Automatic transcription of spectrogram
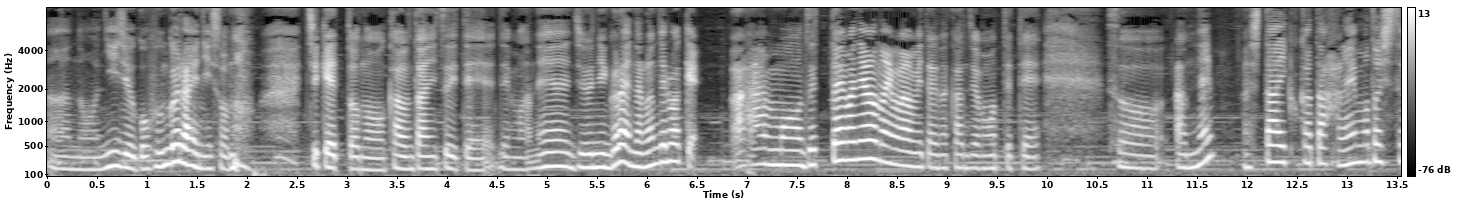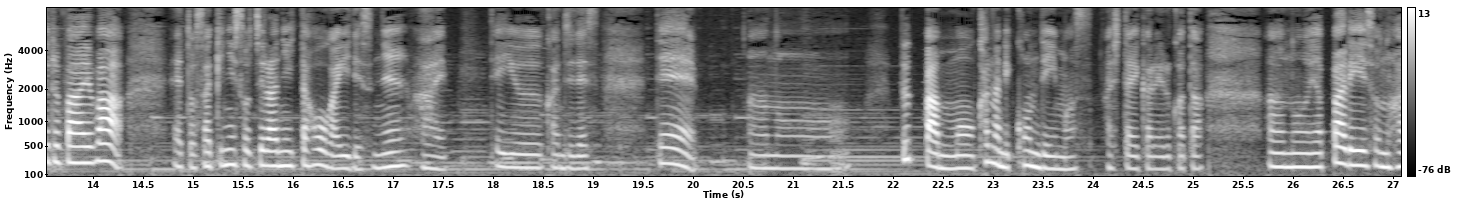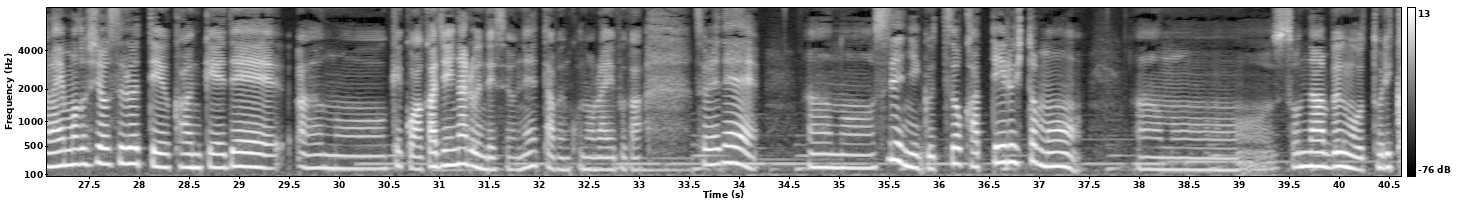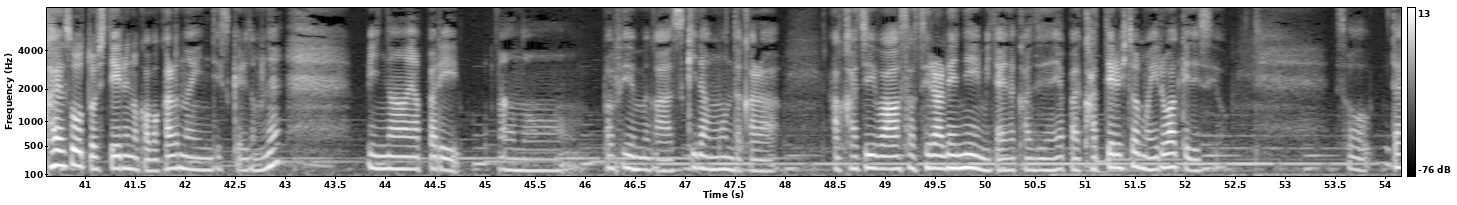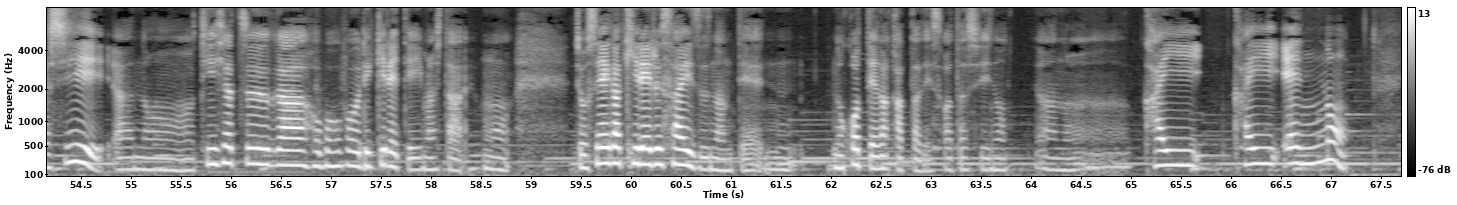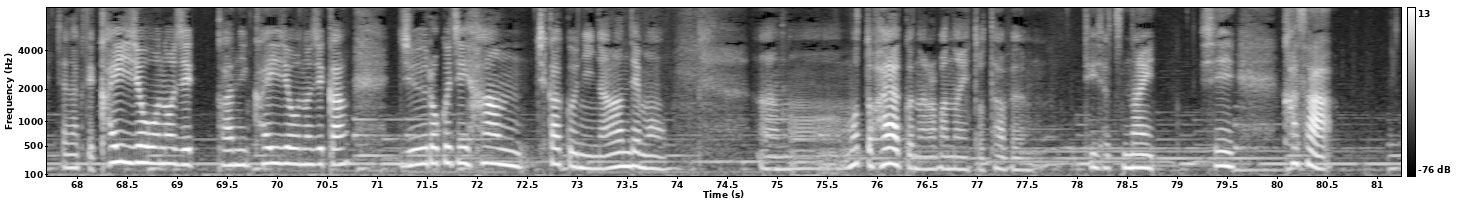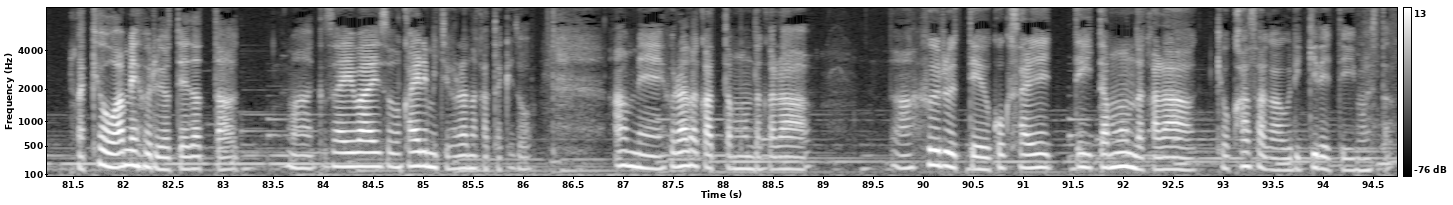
あの、25分ぐらいにその チケットのカウンターについて、で、まあね、10人ぐらい並んでるわけ。ああ、もう絶対間に合わないわ、みたいな感じで思ってて、そう、あのね、明日行く方、払い戻しする場合は、えっと、先にそちらに行った方がいいですね。はい。っていう感じです。で、あのー、物販もかなり混んでいます。明日行かれる方。あの、やっぱりその払い戻しをするっていう関係で、あの、結構赤字になるんですよね。多分このライブが。それで、あの、すでにグッズを買っている人も、あの、そんな分を取り返そうとしているのかわからないんですけれどもね。みんなやっぱり、あの、パフュームが好きだもんだから、赤字はさせられねえみたいな感じで、やっぱり買ってる人もいるわけですよ。そう。だし、あの、T シャツがほぼほぼ売り切れていました。もう、女性が着れるサイズなんて、残ってなかったです。私の、あの、開、開演の、じゃなくて会場の時間に、会場の時間、16時半近くに並んでも、あの、もっと早く並ばないと多分 T シャツないし、傘、まあ、今日雨降る予定だった。まあ、幸いその帰り道降らなかったけど、雨降らなかったもんだから、あ降るって予告されていたもんだから、今日傘が売り切れていました。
